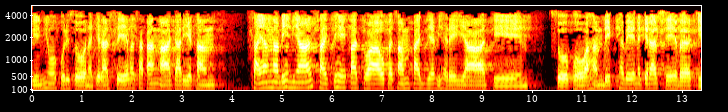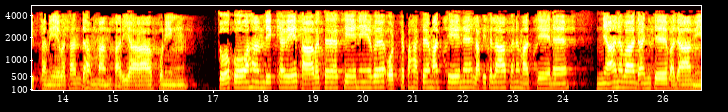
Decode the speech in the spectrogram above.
විඤ්ඤෝ පුරිසෝ නචරස්සේව සකං ආචාර්යකං. සයං අභිඤ්ඤා සච්චේ කତ୍වා උපසම්පජ්ජ විහෙරෙය්‍යාති සෝකෝ අහං භික්ඛවේ නචරස්සේව කිප්පමේව තන් ධම්මං පරියාපුනින් සෝකෝ අහං භික්ඛවේ තාවත කේනේව ඔට්ඨපහත මත්තේන ලපිතලාපන මත්තේන ඥානවාදංච වදාමි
